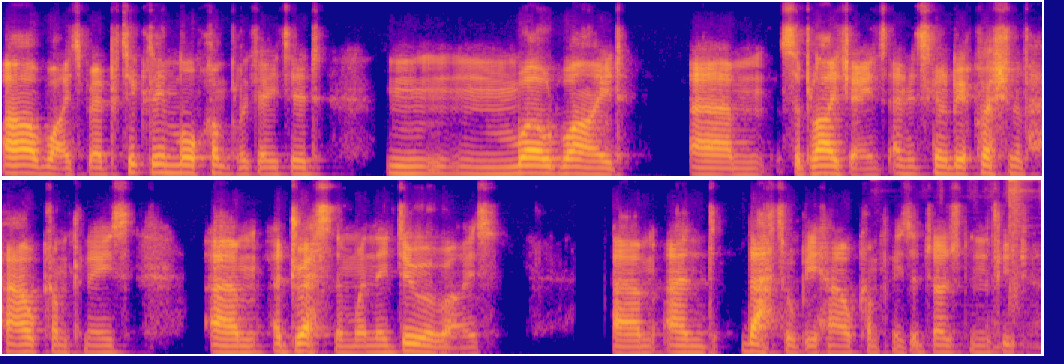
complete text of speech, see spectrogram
are widespread, particularly in more complicated mm, worldwide um, supply chains, and it's going to be a question of how companies um, address them when they do arise, um, and that will be how companies are judged in the future.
